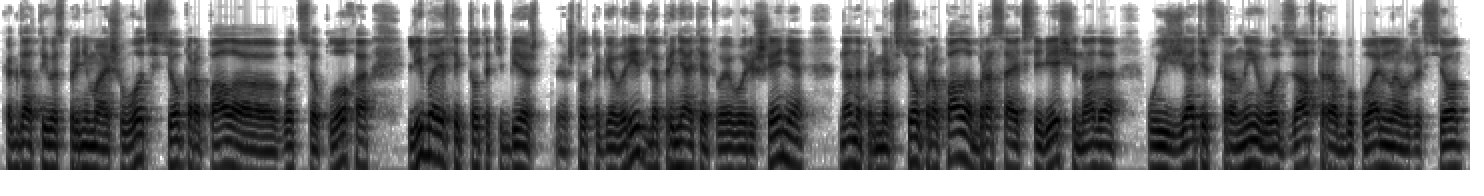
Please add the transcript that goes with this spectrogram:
когда ты воспринимаешь, вот все пропало, вот все плохо, либо если кто-то тебе что-то говорит для принятия твоего решения, да, например, все пропало, бросай все вещи, надо уезжать из страны, вот завтра буквально уже все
